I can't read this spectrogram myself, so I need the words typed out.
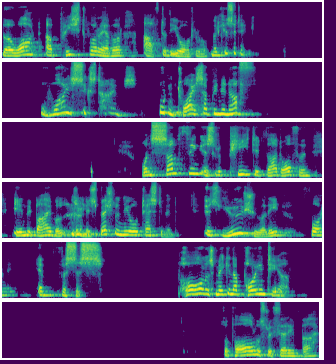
The what? A priest forever after the order of Melchizedek. Why six times? Wouldn't twice have been enough? When something is repeated that often in the Bible, especially in the Old Testament, it's usually for emphasis. Paul is making a point here. So Paul was referring back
